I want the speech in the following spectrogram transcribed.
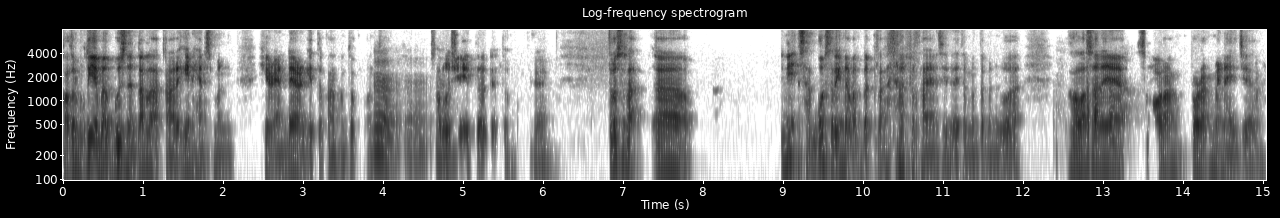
kalau terbukti ya bagus dan ntar akan ada enhancement here and there gitu kan untuk untuk mm, mm, solusi mm. itu gitu ya. terus uh, ini gue sering dapat pertanyaan sih dari teman-teman gue kalau misalnya seorang product manager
